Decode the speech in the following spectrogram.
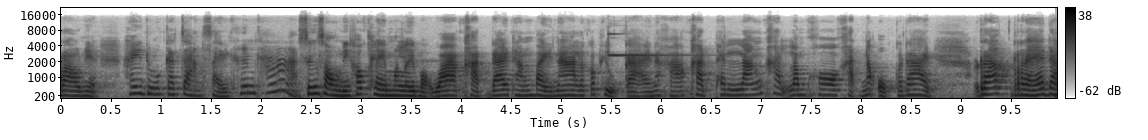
เราเนี่ยให้ดูกระจ่างใสขึ้นค่ะ ซึ่งซองนี้เขาเคลมมาเลยบอกว่าขัดได้ทั้งใบหน้าแล้วก็ผิวกายนะคะ ขัดแผ่นหลังขัดลำคอขัดหน้าอกก็ได้ รักแร้ด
